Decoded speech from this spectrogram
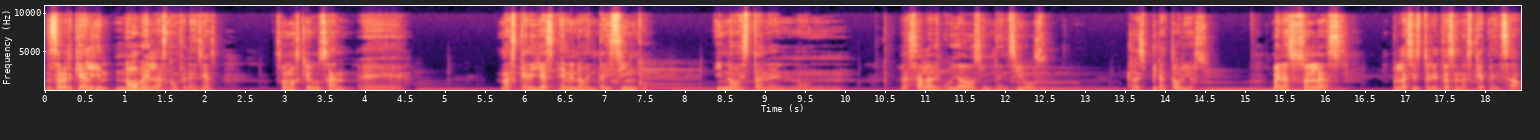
de saber que alguien no ve las conferencias son los que usan eh, mascarillas N95 y no están en la sala de cuidados intensivos respiratorios. Bueno, esas son las, las historietas en las que he pensado.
